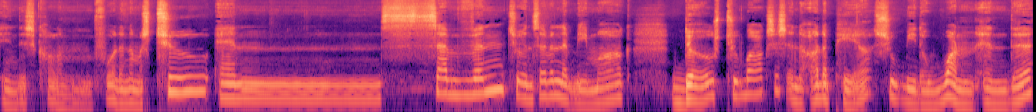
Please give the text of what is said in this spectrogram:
in this column for the numbers 2 and 7 2 and 7 let me mark those two boxes and the other pair should be the 1 and the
